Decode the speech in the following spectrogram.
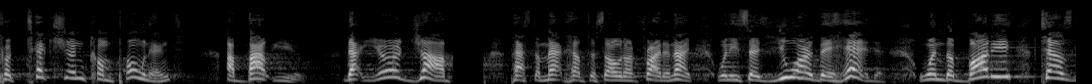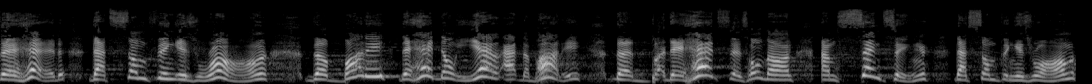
protection component about you. That your job Pastor Matt helped us out on Friday night when he says, you are the head. When the body tells the head that something is wrong, the body, the head don't yell at the body. The, the head says, hold on, I'm sensing that something is wrong.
